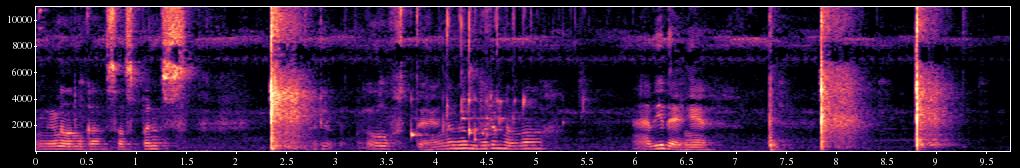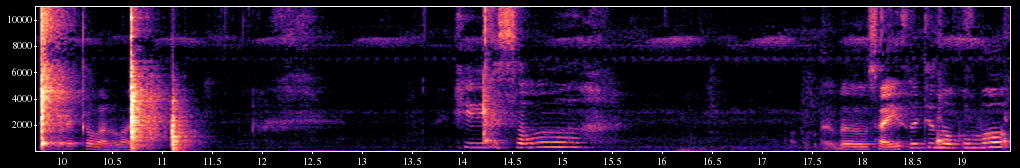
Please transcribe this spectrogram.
അങ്ങനെ നമുക്ക് സസ്പെൻസ് ഒരു ഓ തേങ്ങ എന്തോരം വെള്ളം ആദ്യ തേങ്ങ. ഇവിടെയൊക്കെ വെള്ളമായി ഹീസോ അത് സൈസ് വെച്ച് നോക്കുമ്പോൾ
